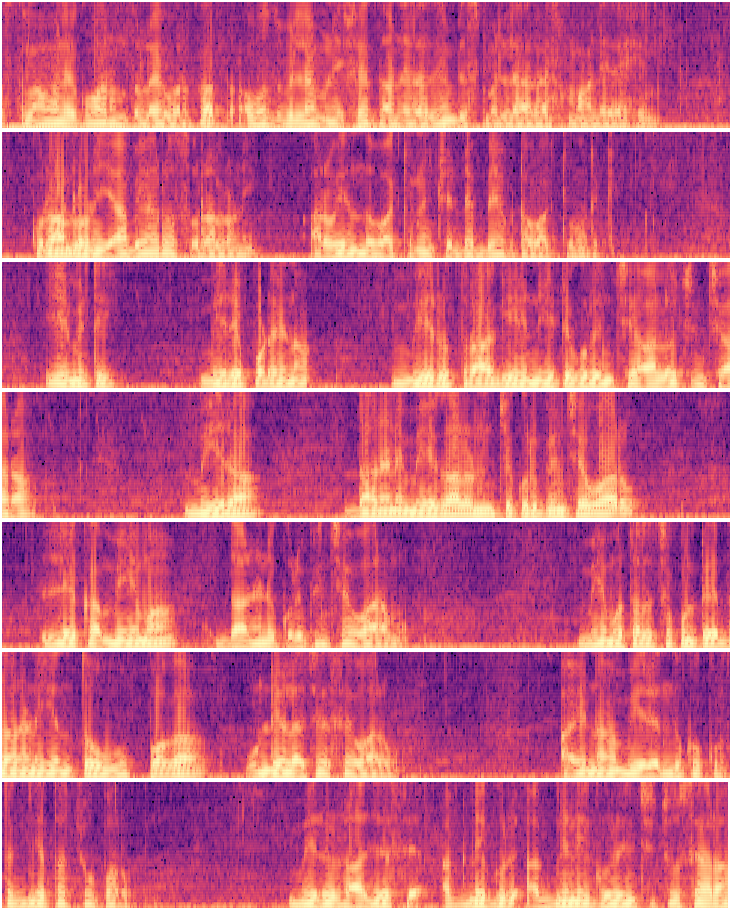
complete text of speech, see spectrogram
అస్సలం అయికు వరహతుల్లా వరకత్ అవుజుబిల్లామిని షేతాని రజీం బిస్మిల్లా రహమాని రహీం ఖురాన్లోని యాభై ఆరో సూరాలోని అరవై ఎనిమిదో వాక్యం నుంచి డెబ్బై ఒకటో వాక్యం వరకు. ఏమిటి? మీరెప్పుడైనా మీరు త్రాగే నీటి గురించి ఆలోచించారా? మీరా దానిని మేఘాల నుంచి కురిపించేవారు? లేక మేమా దానిని కురిపించేవారము? మేము తలుచుకుంటే దానిని ఎంతో ఉప్పగా ఉండేలా చేసేవారము. అయినా మీరెందుకు కృతజ్ఞత చూపరు? మీరు రాజేసే అగ్ని గురి అగ్నిని గురించి చూసారా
